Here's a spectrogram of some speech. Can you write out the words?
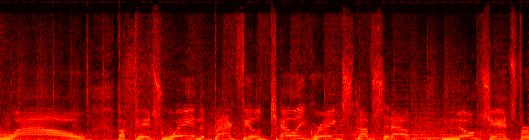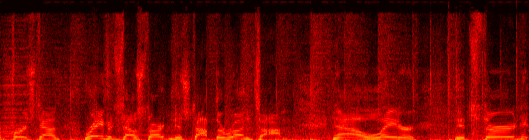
wow, a pitch way in the backfield. Kelly Gregg snuffs it out. No chance for first down. Ravens now starting to stop the run, Tom. Now, later, it's third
